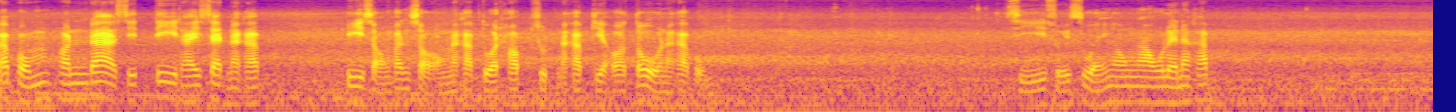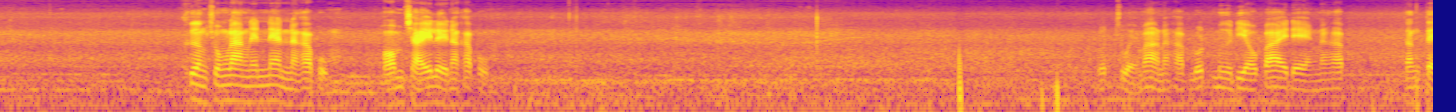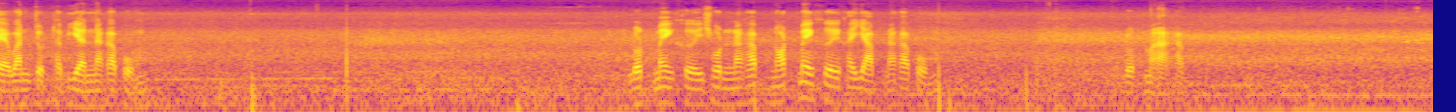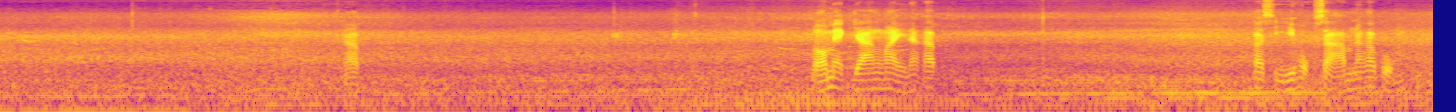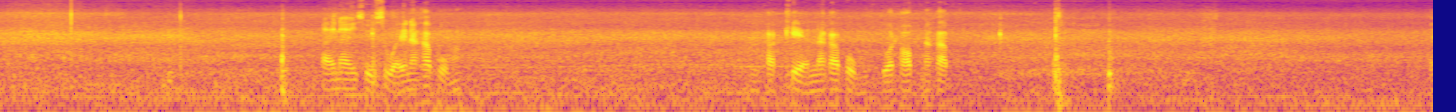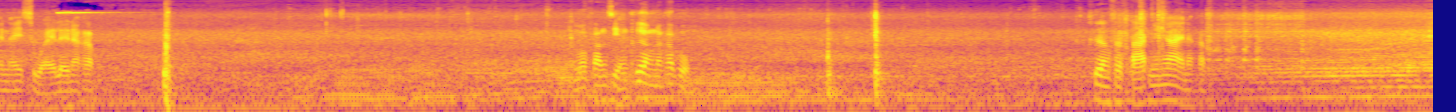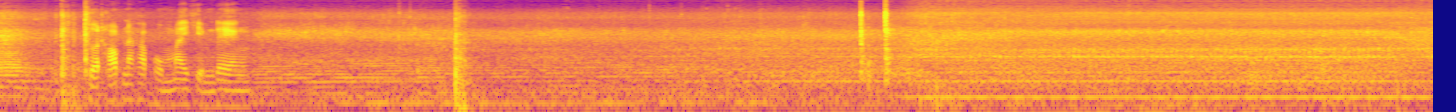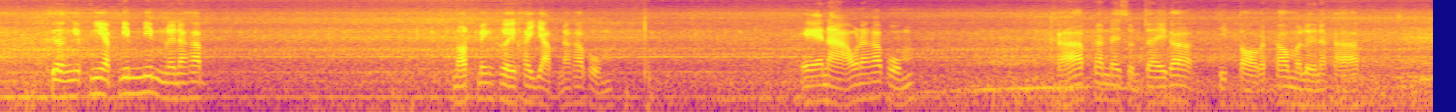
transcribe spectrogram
ครับผม Honda City t y p e Z นะครับ ปี 2002 นะครับ ตัวท็อปสุดนะครับ เกียร์ออโต้นะครับผม สีสวยๆ เงา ๆ เลยนะครับ เครื่องช่วงล่างแน่น ๆ นะครับผม พร้อมใช้เลยนะครับผมรถสวยมากนะครับ รถมือเดียวป้ายแดงนะครับ ตั้งแต่วันจดทะเบียนนะครับผม รถไม่เคยชนนะครับน็อตไม่เคยขยับนะครับผม รถมาครับ ครับล้อแม็กยางใหม่นะครับ ภาษี 63 นะครับผม ภายในสวยๆนะครับผมมีพักแขนนะครับผมตัวท็อปนะครับภายในสวยเลยนะครับมาฟังเสียงเครื่องนะครับผม เครื่องสตาร์ทง่ายๆนะครับ ตัวท็อปนะครับผมไม้เข็มแดง เครื่องเงียบๆนิ่มๆเลยนะครับน็อตไม่เคยขยับนะครับผมแอร์หนาวนะครับผมครับท่านใดสนใจก็ติดต่อกันเข้ามาเลยนะครับ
